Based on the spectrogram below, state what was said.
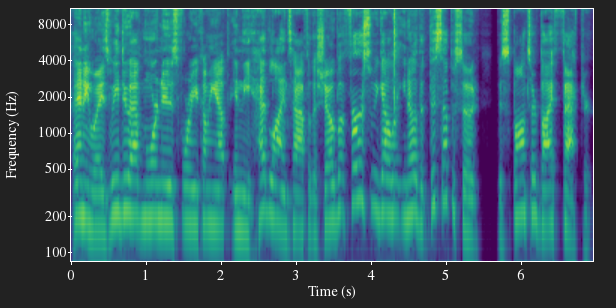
Anyways, we do have more news for you coming up in the headlines half of the show, but first we got to let you know that this episode is sponsored by Factor.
